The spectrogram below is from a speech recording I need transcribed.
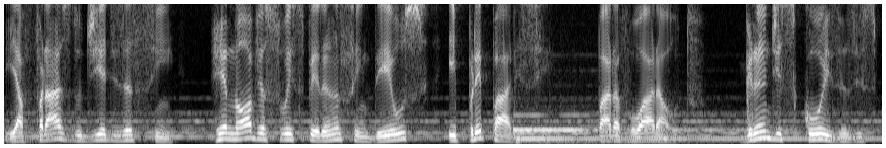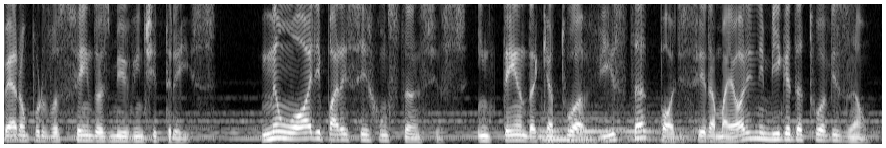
E a frase do dia diz assim: renove a sua esperança em Deus e prepare-se para voar alto. Grandes coisas esperam por você em 2023. Não olhe para as circunstâncias. Entenda que a tua vista pode ser a maior inimiga da tua visão.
